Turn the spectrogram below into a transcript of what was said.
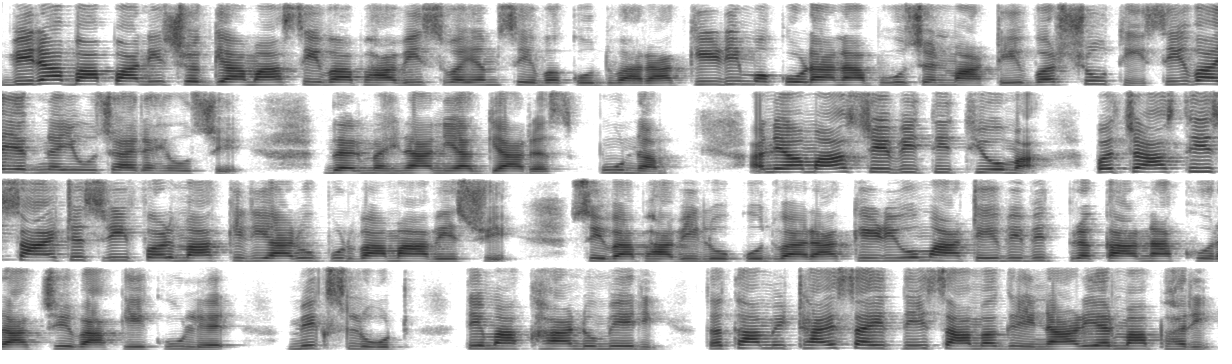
વીરા બાપાની જગ્યામાં સેવાભાવી સ્વયંસેવકો દ્વારા કીડી મકોડાના ભોજન માટે વર્ષોથી સેવાયજ્ઞ યોજાઈ રહ્યો છે. દર મહિનાની અગિયારસ પૂનમ અને અમાસ જેવી તિથિઓમાં પચાસથી સાઠ શ્રીફળમાં કીડિયારું પૂરવામાં આવે છે. સેવાભાવી લોકો દ્વારા કીડીઓ માટે વિવિધ પ્રકારના ખોરાક જેવા કે કુલેર, મિક્સ લોટ, તેમાં ખાંડ ઉમેરી તથા મીઠાઈ સહિતની સામગ્રી નાળિયેરમાં ભરી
